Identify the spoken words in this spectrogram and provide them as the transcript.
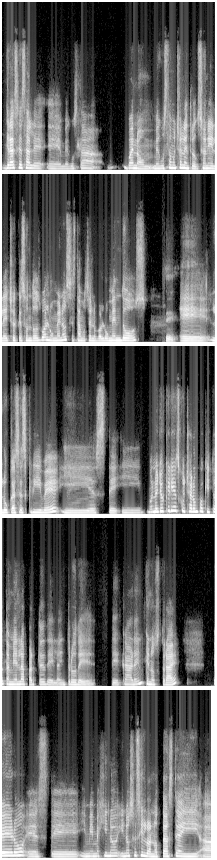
Gracias, Ale. Eh, me gusta, bueno, me gusta mucho la introducción y el hecho de que son dos volúmenes. Estamos en el volumen 2 eh, Lucas escribe y este, y bueno, yo quería escuchar un poquito también la parte de la intro de, Karen que nos trae, pero este, y me imagino, y no sé si lo anotaste ahí, a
